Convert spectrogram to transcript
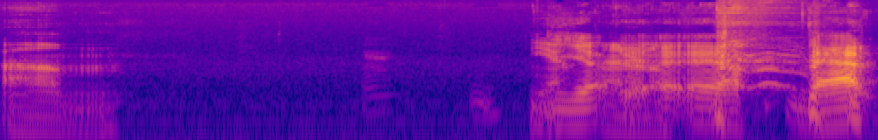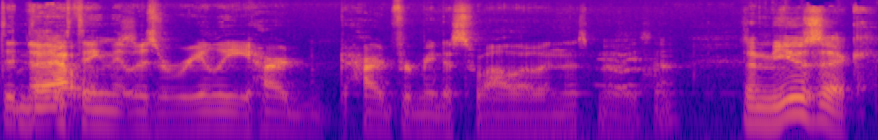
Um, yeah, Yeah, I don't know. yeah, that- another that thing was- that was really hard hard for me to swallow in this movie. So The music,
